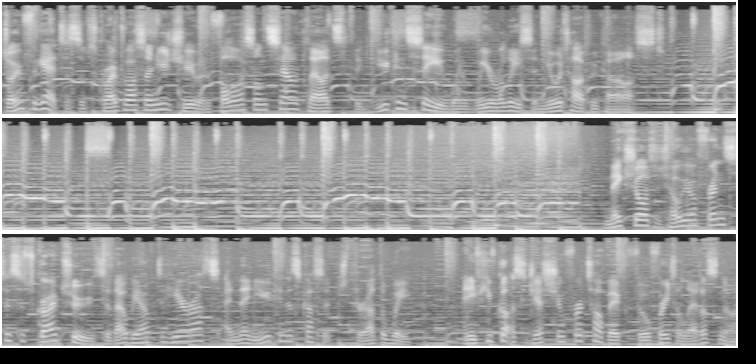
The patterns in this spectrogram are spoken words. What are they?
Don't forget to subscribe to us on YouTube and follow us on SoundCloud so that you can see when we release a new Otaku cast. Make sure to tell your friends to subscribe too so they'll be able to hear us and then you can discuss it throughout the week. And if you've got a suggestion for a topic, feel free to let us know.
